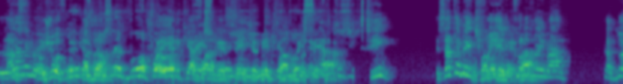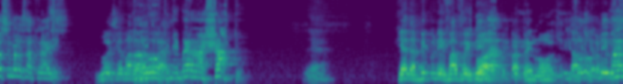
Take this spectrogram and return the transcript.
Lá Isso. na Alemanha. Justo, Casão. Não foi ele que agora recentemente falou do Neymar? De... Sim, exatamente. Foi ele que falou do Neymar. Duas semanas atrás. Sim. Duas semanas falou atrás. Falou que o Neymar era chato. É. Que ainda bem que o Neymar foi embora, para bem longe. Ele tal, falou que o, Neymar,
